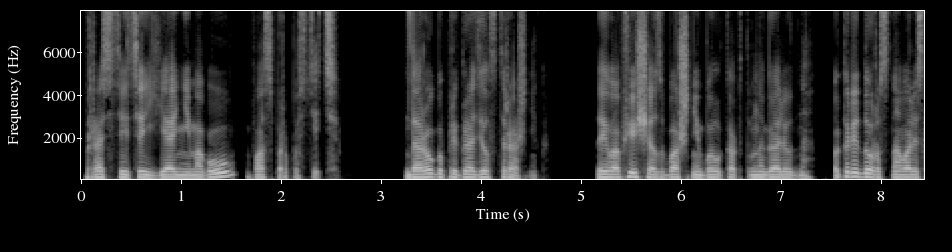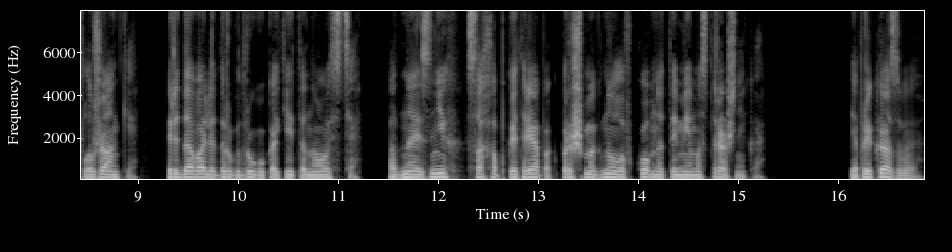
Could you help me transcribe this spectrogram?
«Простите, я не могу вас пропустить». Дорогу преградил стражник. Да и вообще сейчас в башне было как-то многолюдно. По коридору сновали служанки, передавали друг другу какие-то новости. Одна из них с охапкой тряпок прошмыгнула в комнаты мимо стражника. «Я приказываю».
